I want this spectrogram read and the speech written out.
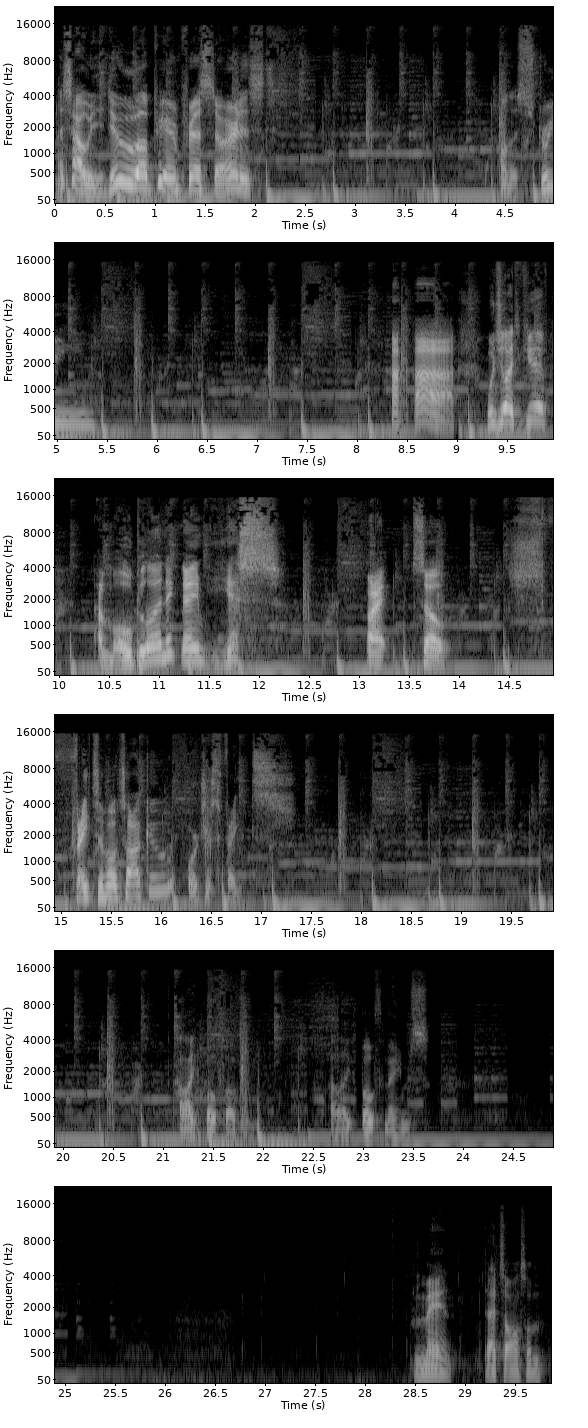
That's how we do up here in Presto Ernest. On the stream. Haha! Would you like to give Emolga a nickname? Yes! Alright, so Fates of Otaku or just Fates? I like both of them. I like both names. Man, that's awesome.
